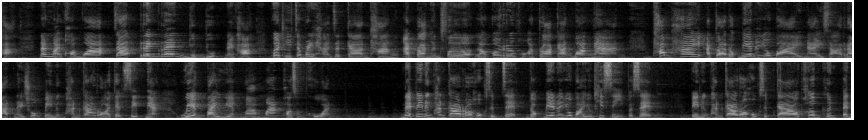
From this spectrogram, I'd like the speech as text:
ค่ะ นั่นหมายความว่าจะเร่งเร่งหยุดหยุดนะคะ เพื่อที่จะบริหารจัดการทั้งอัตราเงินเฟ้อ แล้วก็เรื่องของอัตราการว่างงาน ทำให้อัตราดอกเบี้ยนโยบายในสหรัฐในช่วงปี 1970 เนี่ยเหวี่ยงไปเหวี่ยงมามากพอสมควร ในปี 1967 ดอกเบี้ยนโยบายอยู่ที่ 4%ปี 1969 เพิ่มขึ้นเป็น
